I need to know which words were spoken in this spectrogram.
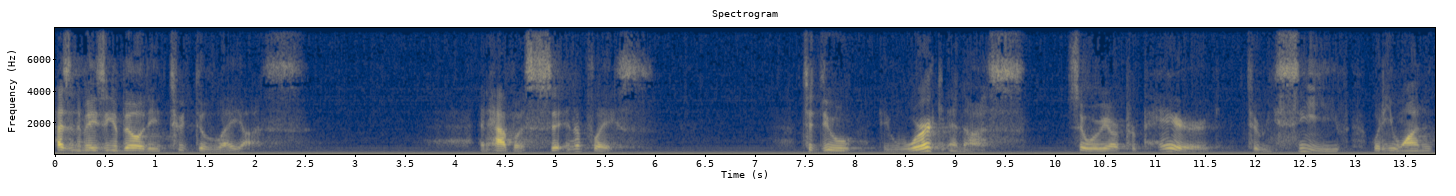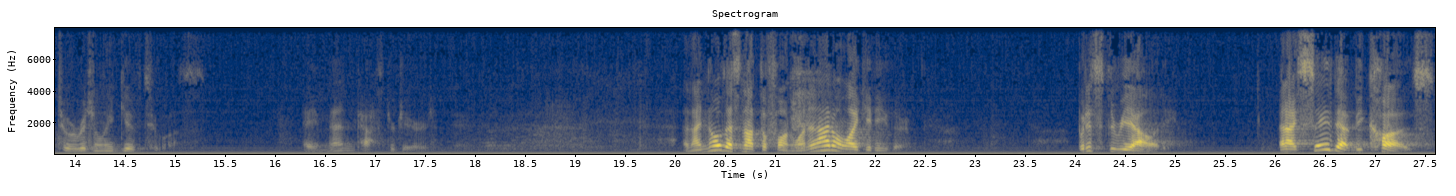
has an amazing ability to delay us and have us sit in a place to do a work in us so we are prepared to receive what he wanted to originally give to us. Amen, Pastor Jared. And I know that's not the fun one, and I don't like it either. But it's the reality. And I say that because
